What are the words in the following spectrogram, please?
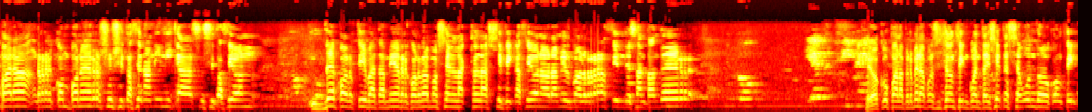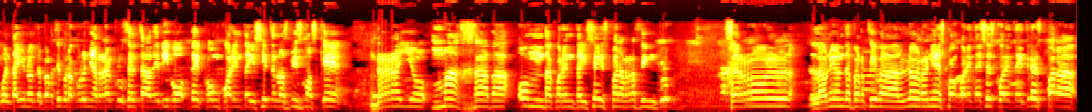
para recomponer su situación anímica, su situación deportiva. También recordamos en la clasificación ahora mismo el Racing de Santander que ocupa la primera posición 57 segundo con 51 el Deportivo La Coruña Real Cruz Celta de Vigo B con 47 los mismos que Rayo Majada Onda 46 para Racing Club Ferrol la Unión Deportiva Logroñés con 46 43 para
